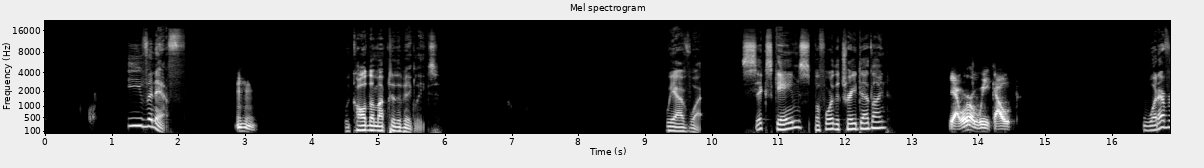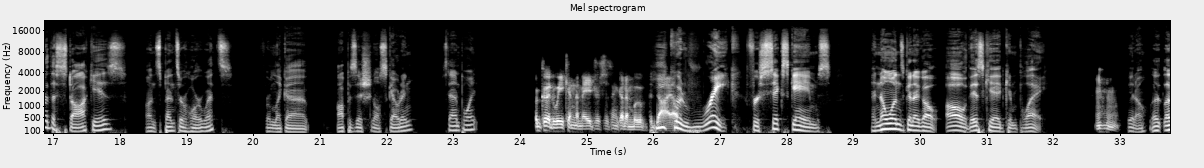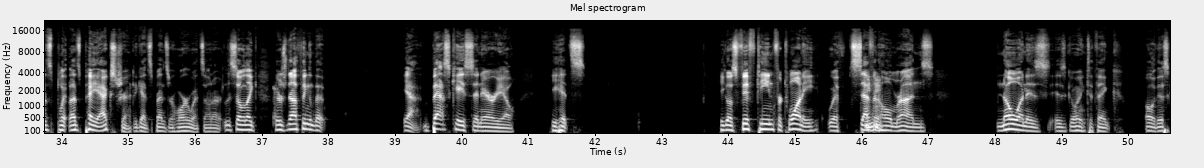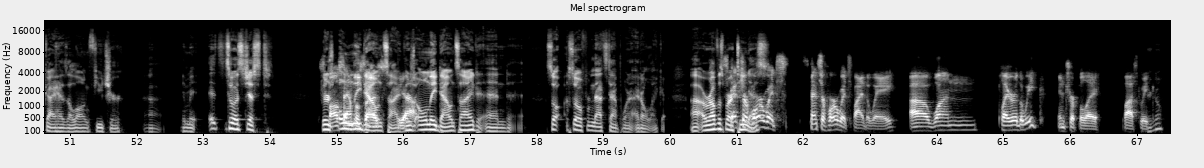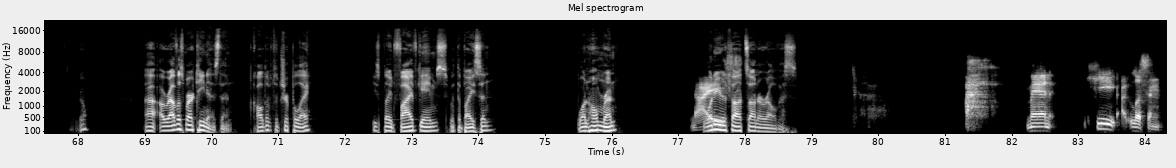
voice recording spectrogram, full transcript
even if Mhm. We called them up to the big leagues. We have what? Six games before the trade deadline? Yeah, we're a week out. Whatever the stock is on Spencer Horwitz from like a oppositional scouting standpoint, A good week in the majors isn't going to move the he dial. could rake for six games and no one's gonna go, oh, this kid can play. Mhm. You know, let, let's play. Let's pay extra to get Spencer Horwitz on our. So like, there's nothing that. Yeah, best case scenario, he hits. He goes 15 for 20 with 7 Mhm. home runs. No one is is going to think, oh, this guy has a long future. Uh, in. It's so it's just there's Small only downside. yeah. There's only downside, and so so from that standpoint, I don't like it. Uh, Orelvis Spencer Martinez. Horwitz. Spencer Horwitz, by the way, uh, won Player of the Week in AAA last There week. you go. There you go. Uh, Orelvis Martinez then called up to AAA. He's played five games with the Bison. One home run. Nice. What are your thoughts on Orelvis? Man he listen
